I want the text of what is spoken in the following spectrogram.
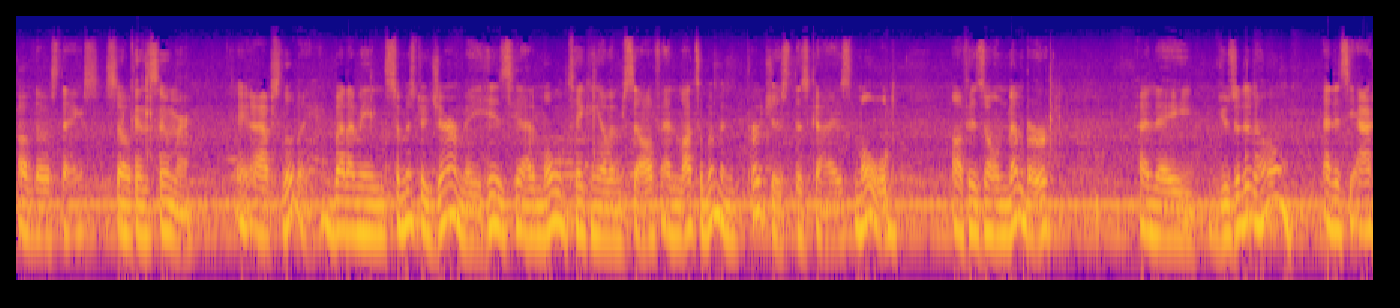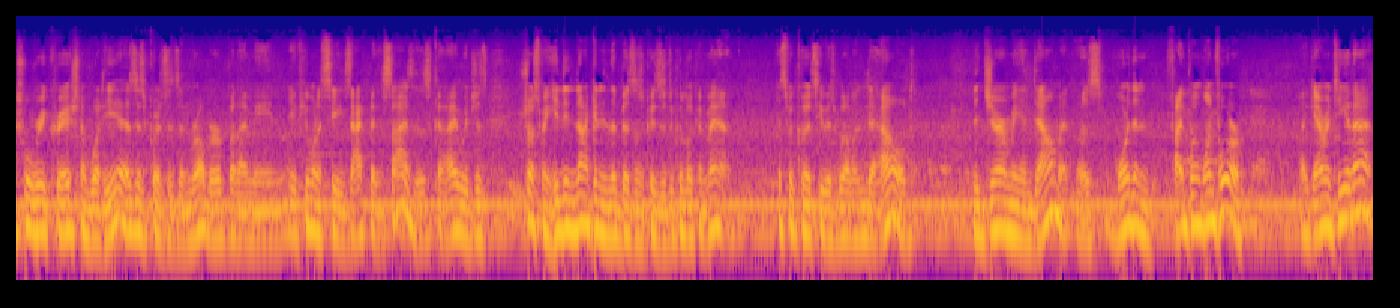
of those things. So consumer. Absolutely. But I mean, so Mr. Jeremy, his he had a mold taking of himself, and lots of women purchased this guy's mold of his own member, and they use it at home. And it's the actual recreation of what he is. Of course, it's in rubber, but I mean, if you want to see exactly the size of this guy, which is, trust me, he did not get into the business because he's a good-looking man. It's because he was well endowed. The Jeremy endowment was more than 5.14. I guarantee you that.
